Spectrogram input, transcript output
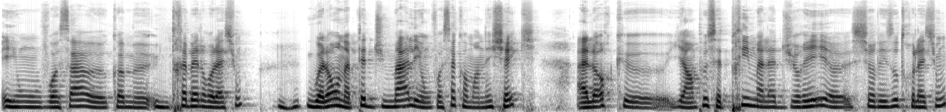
et, on voit ça comme une très belle relation. Mhm. Ou alors on a peut-être du mal et on voit ça comme un échec. Alors qu'il y a un peu cette prime à la durée sur les autres relations,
